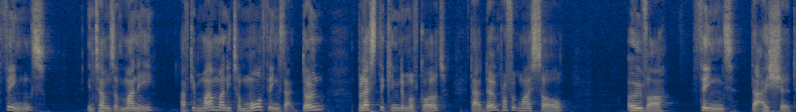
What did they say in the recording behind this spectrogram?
things in terms of money. I've given my money to more things that don't bless the kingdom of God, that don't profit my soul, over things that I should.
